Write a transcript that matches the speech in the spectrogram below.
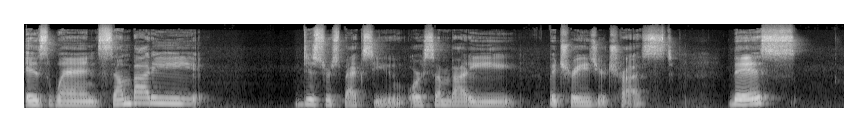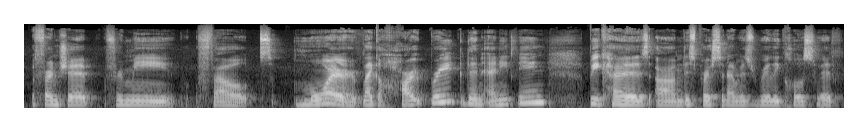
is when somebody disrespects you or somebody betrays your trust. This friendship for me felt more like a heartbreak than anything because um, this person I was really close with,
